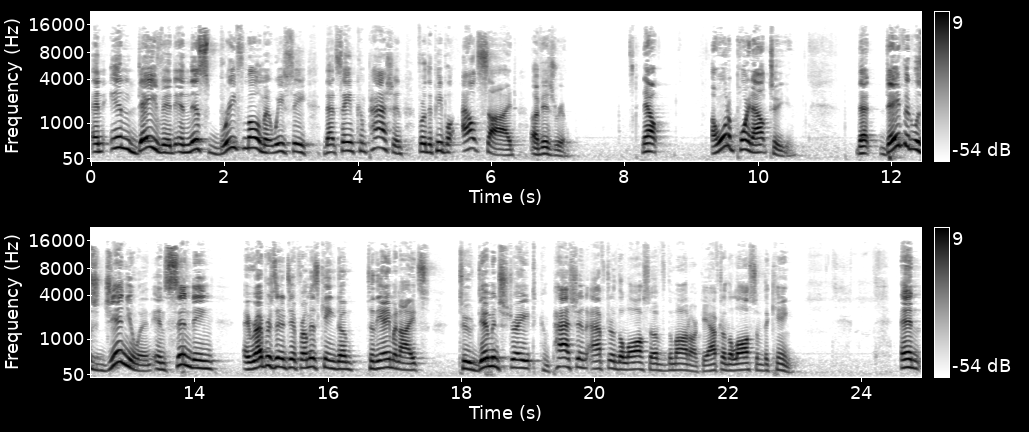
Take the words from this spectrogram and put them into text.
And in David, in this brief moment, we see that same compassion for the people outside of Israel. Now, I want to point out to you that David was genuine in sending a representative from his kingdom to the Ammonites to demonstrate compassion after the loss of the monarchy, after the loss of the king. And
